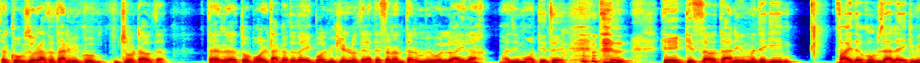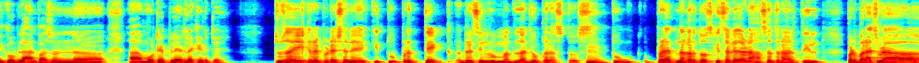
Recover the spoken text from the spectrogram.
तर खूप जोरात होता आणि मी खूप छोटा होता. तर तो बॉल टाकत होता. एक बॉल मी खेळलो त्याला. त्याच्यानंतर मी बोललो आईला माझी मौत येतोय तर हे एक किस्सा होता. आणि म्हणजे की फायदा खूप झाला आहे की मी खूप लहानपासून मोठे प्लेअरला खेळतोय. तुझं एक रेप्युटेशन आहे की तू प्रत्येक ड्रेसिंग रूम मधला जोकर असतोस. तू प्रयत्न करतोस की सगळेजण हसत राहतील. पण बऱ्याच वेळा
